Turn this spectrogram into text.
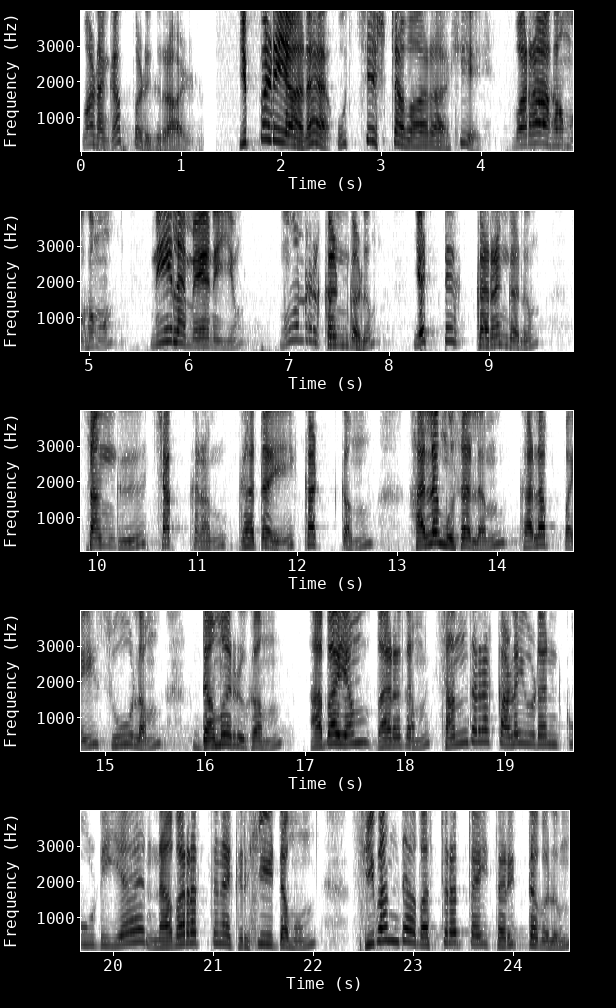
வணங்கப்படுகிறாள். இப்படியான உச்சிஷ்ட வாராகி வராக முகமும் நீலமேனியும் மூன்று கண்களும் எட்டு கரங்களும் சங்கு சக்கரம் கதை கட்கம் ஹலமுசலம் கலப்பை சூலம் டமருகம் அபயம் வரதம் சந்திர கலையுடன் கூடிய நவரத்ன கிரகீட்டமும் சிவந்த வஸ்திரத்தை தரித்தவளும்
